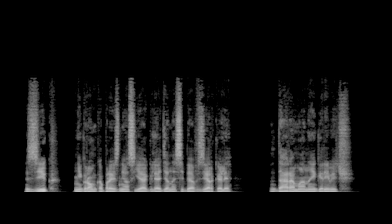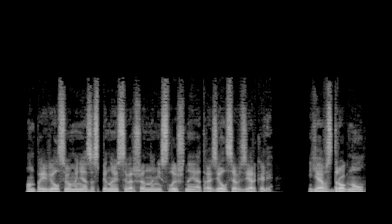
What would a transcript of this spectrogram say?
«Зик», — негромко произнес я, глядя на себя в зеркале. «Да, Роман Игоревич, он появился у меня за спиной совершенно неслышно и отразился в зеркале. Я вздрогнул.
